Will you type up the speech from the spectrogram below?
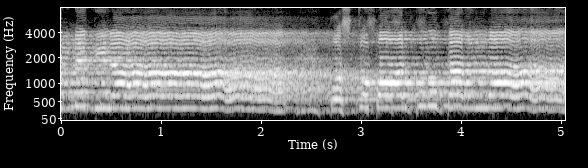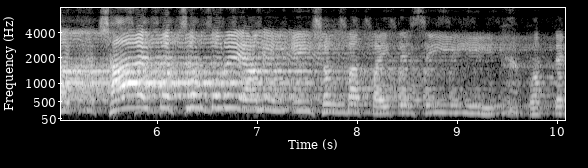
ইবনে দিনার? কষ্ট পাওয়ার কোনো কারণ নাই। ষাট বছর ধরে আমি এই সংবাদ পাইতেছি। প্রত্যেক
